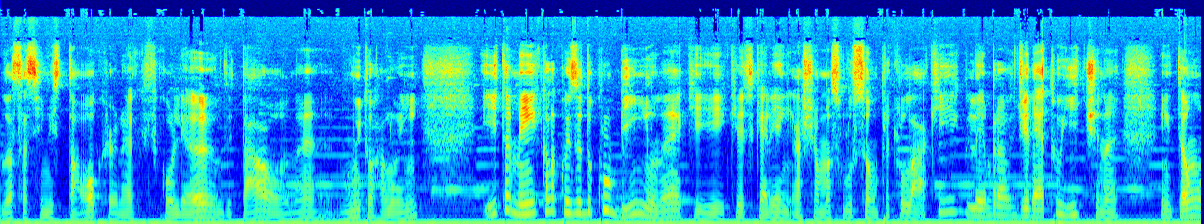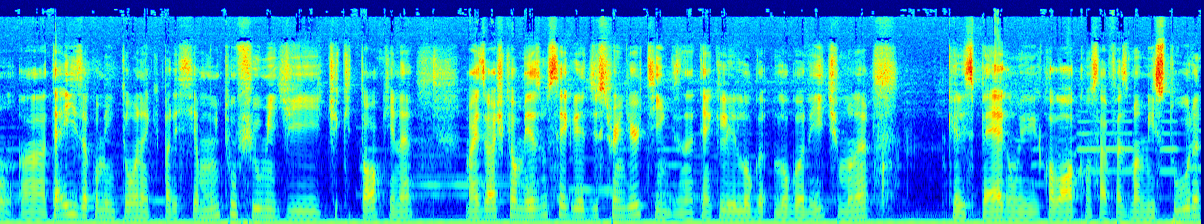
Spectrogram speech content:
do assassino Stalker, né? Que ficou olhando e tal, né? Muito Halloween. E também aquela coisa do clubinho, né? Que, que eles querem achar uma solução para aquilo lá que lembra direto It, né? Então, até a Isa comentou, né? Que parecia muito um filme de TikTok, né? Mas eu acho que é o mesmo segredo de Stranger Things, né? Tem aquele log logaritmo, né? Que eles pegam e colocam, sabe, faz uma mistura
